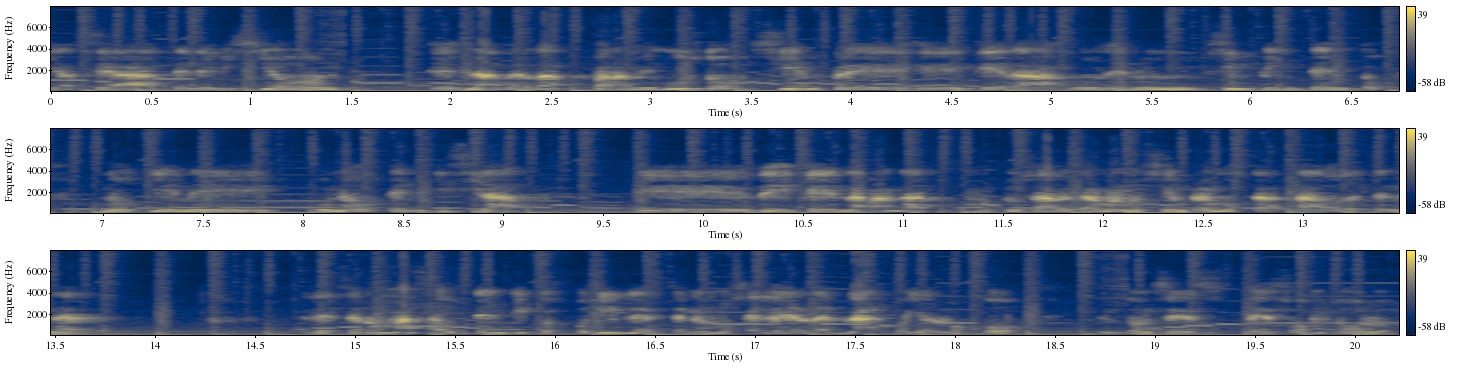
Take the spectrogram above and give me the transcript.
ya sea televisión, eh, la verdad, para mi gusto, siempre eh, queda en un simple intento, no tiene una autenticidad. Eh, de, que la banda, como tú sabes, hermano, siempre hemos tratado de tener, de ser lo más auténticos posibles. Tenemos el verde, el blanco y el rojo. Entonces, eso en todos los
